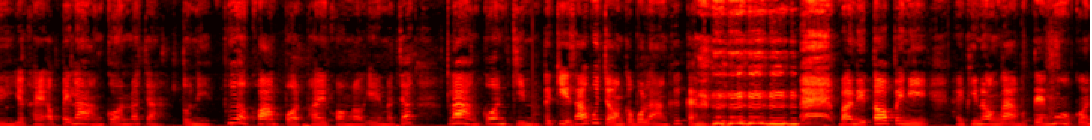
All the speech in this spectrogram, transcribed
นี่อยากให้เอาไปล้างก่อนเนาะจ้ะตัวนี้เพื่อความปลอดภัยของเราเองนะจ๊ะล้างก่อนกินตะกี้เช้ากูจองกับโบล้างคือกัน บานนี้ต่อไปนี้ ให้พี่น้องล้างบักแตงโมก่อน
